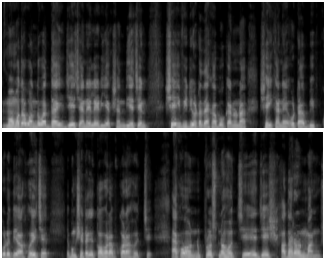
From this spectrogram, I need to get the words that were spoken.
মমতা বন্দ্যোপাধ্যায় যে চ্যানেলে রিয়াকশান দিয়েছেন, সেই ভিডিওটা দেখাবো, কেননা সেইখানে ওটা বিপ করে দেওয়া হয়েছে এবং সেটাকে কভার আপ করা হচ্ছে। এখন প্রশ্ন হচ্ছে যে সাধারণ মানুষ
